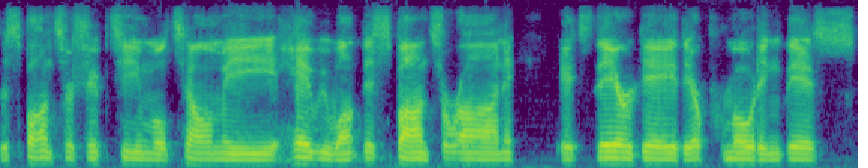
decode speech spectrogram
the sponsorship team will tell me, "Hey, we want this sponsor on. It's their day. They're promoting this.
